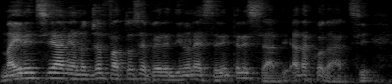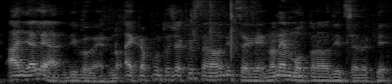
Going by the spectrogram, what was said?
ma i renziani hanno già fatto sapere di non essere interessati ad accodarsi agli alleati di governo. Ecco appunto, cioè, questa è una notizia che non è molto una notizia perché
